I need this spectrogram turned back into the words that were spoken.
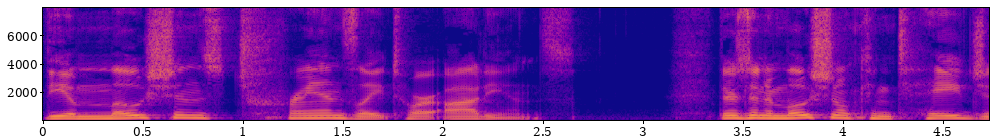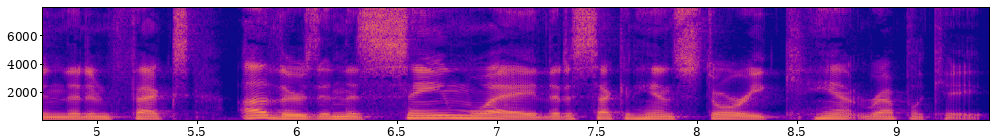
the emotions translate to our audience. There's an emotional contagion that infects others in the same way that a secondhand story can't replicate.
